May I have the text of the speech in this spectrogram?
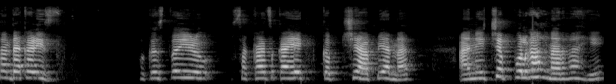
संध्याकाळीच. फक्त सकाळचं काय एक कप चहा पिणार आणि चप्पल घालणार नाही.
